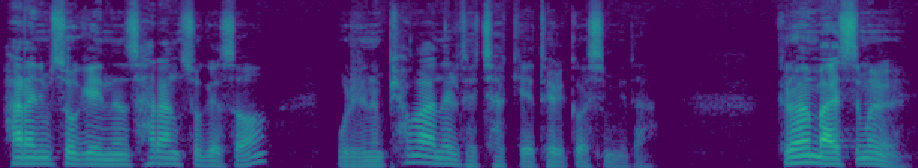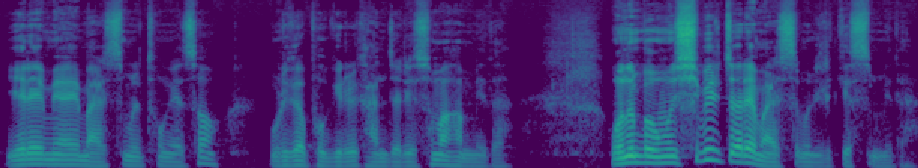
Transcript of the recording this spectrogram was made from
하나님 속에 있는 사랑 속에서 우리는 평안을 되찾게 될 것입니다. 그러한 말씀을 예레미야의 말씀을 통해서 우리가 보기를 간절히 소망합니다. 오늘 보면 11절의 말씀을 읽겠습니다.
